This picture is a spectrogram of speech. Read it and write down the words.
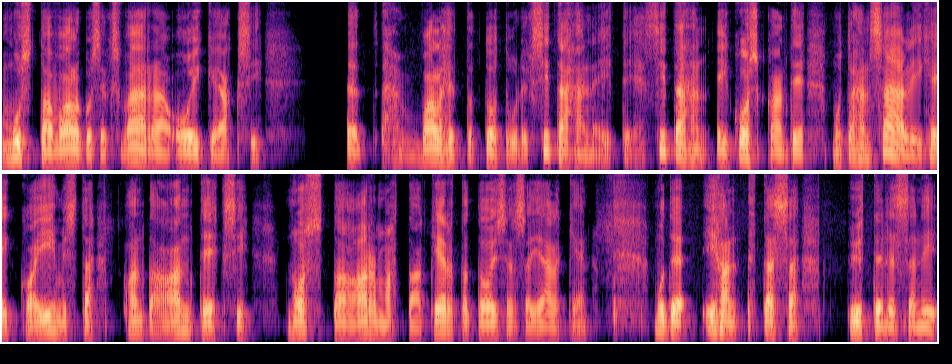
mustaa valkoiseksi, väärää oikeaksi, valhetta totuudeksi. Sitä hän ei tee. Sitä hän ei koskaan tee, mutta hän säälii heikkoa ihmistä, antaa anteeksi, nostaa, armahtaa kerta toisensa jälkeen. Mutta ihan tässä yhteydessä niin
